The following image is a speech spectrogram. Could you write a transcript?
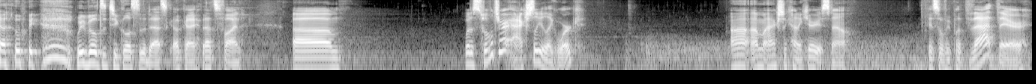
we, we built it too close to the desk. Okay, that's fine. Um, would a swivel chair actually, like, work? Uh, I'm actually kind of curious now. Okay, so if we put that there,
